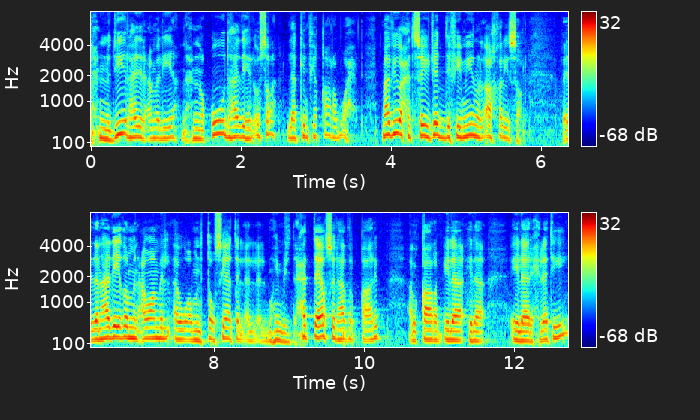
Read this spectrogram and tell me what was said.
نحن ندير هذه العملية نحن نقود هذه الأسرة لكن في قارب واحد. ما في واحد سيجدف يمين والآخر يسار. فإذا هذه أيضا من عوامل أو من التوصيات ال- ال- المهمة جدا. حتى يصل هذا القارب القارب إلى إلى إلى رحلته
